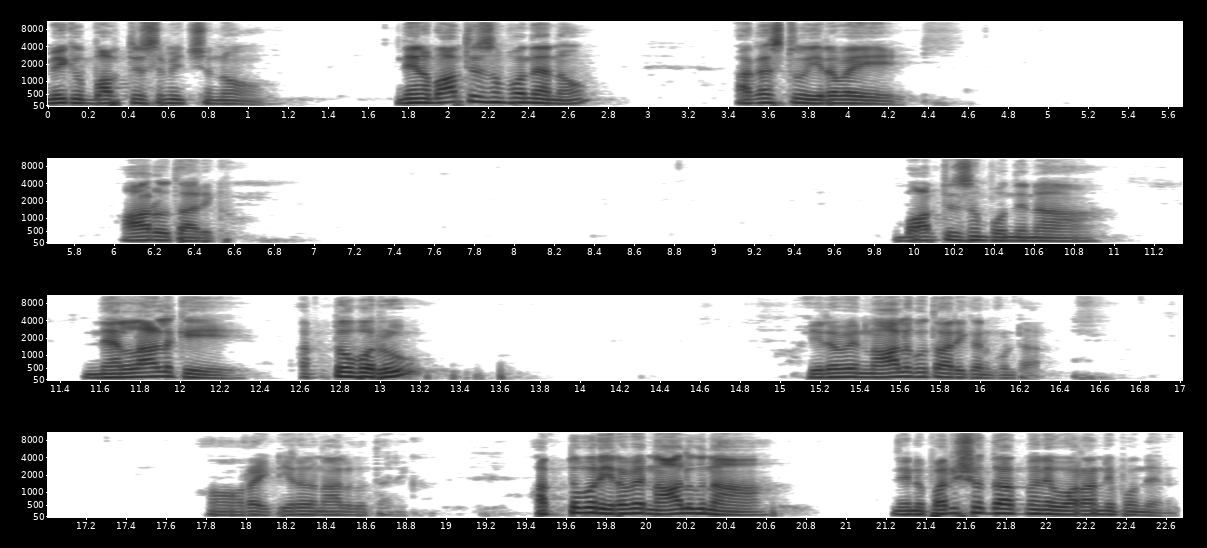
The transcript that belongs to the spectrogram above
మీకు బాప్తిసం ఇచ్చును. నేను బాప్తిసం పొందాను ఆగస్టు ఇరవై ఆరో తారీఖు. బాప్తిసం పొందిన నెలాళ్ళకి అక్టోబరు ఇరవై నాలుగో తారీఖు అనుకుంటా. రైట్ ఇరవై నాలుగో తారీఖు. అక్టోబర్ ఇరవై నాలుగున నేను పరిశుద్ధాత్మ అనే వరాన్ని పొందాను.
